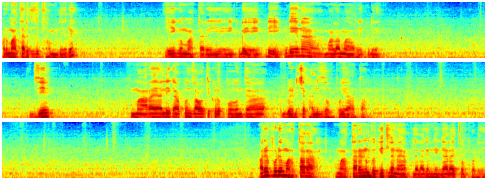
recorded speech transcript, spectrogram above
अरे म्हातारे तिथे थांबले रे. ये ग म्हातारे ये इकडे इकडे इकडे ना मला मार इकडे जे माराय आली का आपण जाऊ तिकडे पोहून त्या बेडच्या खाली झोपूया आता अरे पुढे म्हातारा म्हाताऱ्यानं बघितलं नाही आपल्याला निघालाय तो पुढे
